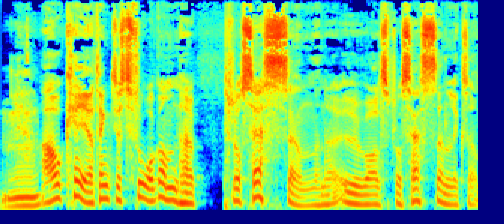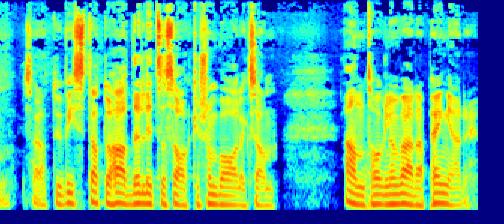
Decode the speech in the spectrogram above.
Mm. Ah, Okej, jag tänkte just fråga om den här processen, den här urvalsprocessen liksom. Så att du visste att du hade lite saker som var liksom, antagligen värda pengar.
